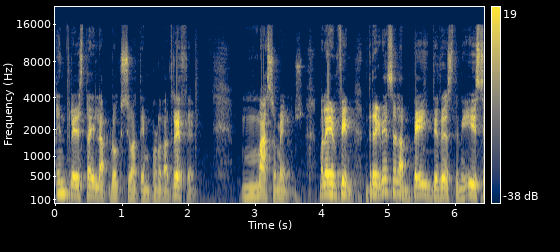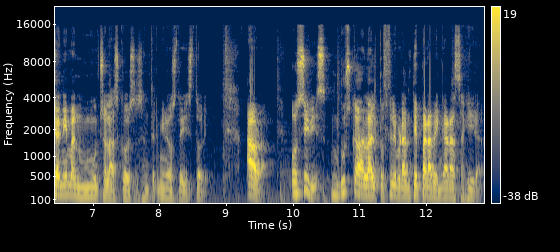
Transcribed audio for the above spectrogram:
entre esta y la próxima temporada 13 más o menos. Vale, en fin, regresa la Bay de Destiny y se animan mucho las cosas en términos de historia. Ahora, Osiris busca al alto celebrante para vengar a Sagira.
